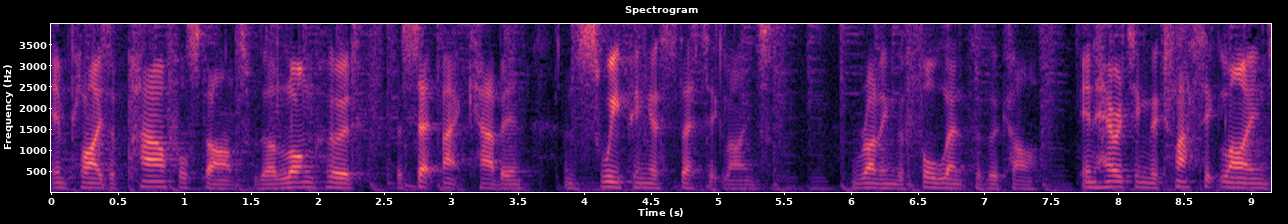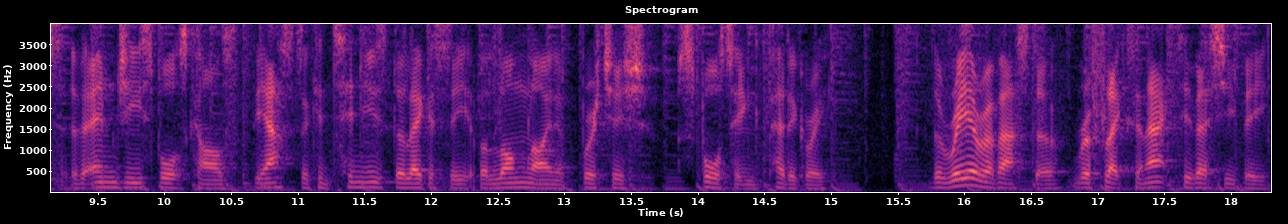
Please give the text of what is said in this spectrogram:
implies a powerful stance with a long hood, a setback cabin and sweeping aesthetic lines running the full length of the car. Inheriting the classic lines of MG sports cars, the Astor continues the legacy of a long line of British sporting pedigree. The rear of Astor reflects an active SUV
